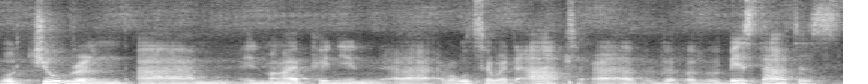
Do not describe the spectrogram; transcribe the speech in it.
Well, children, um, in my opinion, uh, are also at art, uh, the, the best artists.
